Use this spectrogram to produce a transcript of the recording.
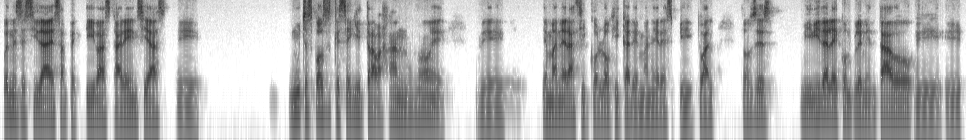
pues necesidades afectivas, carencias, eh, muchas cosas que seguir trabajando, ¿no? Eh, de, de manera psicológica, de manera espiritual. Entonces, mi vida la he complementado eh, eh,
